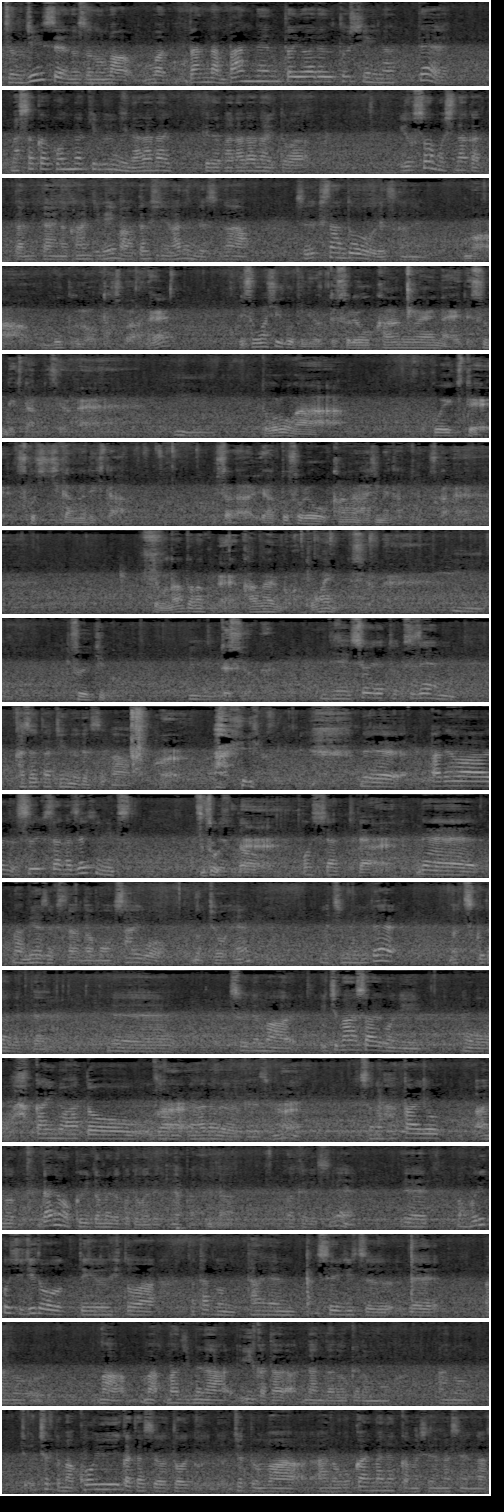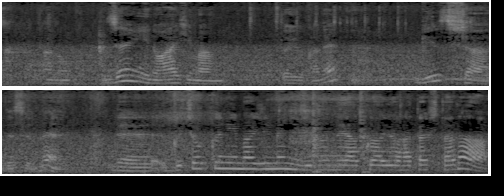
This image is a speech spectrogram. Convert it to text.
その人生のその、まあまあ、だんだん晩年と言われる年になってまさかこんな気分にならなければならないとは予想もしなかったみたいな感じが今私にあるんですが鈴木さんどうですかね？まあ僕の立場はね忙しいことによってそれを考えないで済んできたんですよね、うん、ところがここへ来て少し時間ができたそしたらやっとそれを考え始めたっていうんですかね。でもなんとなくね考えるのが怖いんですよね、うんそういう気分ですよね、うん、でそれで突然風立ちぬですが。はい。であれは鈴木さんがぜひに作るとおっしゃって、ねはい、で、まあ、宮崎さんがもう最後の長編のつもりで、まあ、作られて。でそれでまあ一番最後にもう破壊の跡が現れるわけですよね、はい、その破壊をあの誰も食い止めることができなかったわけですね。で、堀越児童っていう人は、多分大変誠実であの、まあま、真面目な言い方なんだろうけどもあのちょちょっとまあこういう言い方するとちょっとまああの誤解招くかもしれませんがあの善意のアイヒマンというかね技術者ですよね。で愚直に真面目に自分の役割を果たしたら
